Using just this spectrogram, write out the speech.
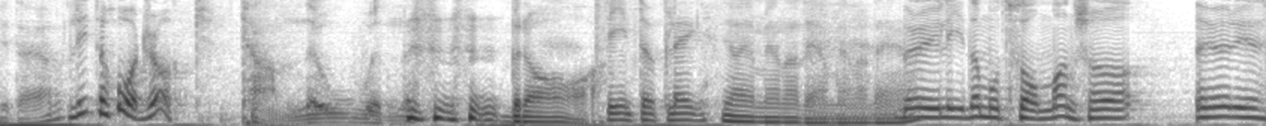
lite öl. lite hårdrock. Kanon! Bra! Fint upplägg. Ja, jag menar det, jag menar Det börjar ju lida mot sommaren så nu är det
